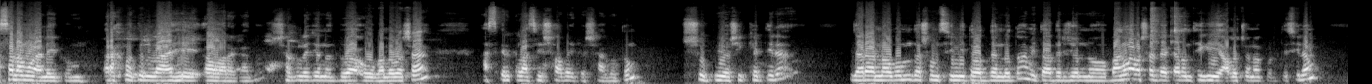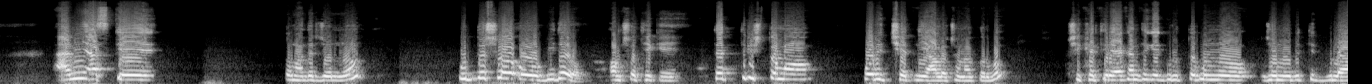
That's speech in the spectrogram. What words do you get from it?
আসসালামু আলাইকুম, রহমতুল্লাহ আবরাকাত সকলের জন্য দোয়া ও ভালোবাসা। আজকের ক্লাসে সবাইকে স্বাগতম। সুপ্রিয় শিক্ষার্থীরা, যারা নবম, দশম শ্রেণীতে অধ্যয়নরত, আমি তাদের জন্য বাংলা ভাষা ব্যাকরণ থেকে আলোচনা করতেছিলাম। আমি আজকে তোমাদের জন্য উদ্দেশ্য ও বিধেয় অংশ থেকে তেত্রিশতম পরিচ্ছেদ নিয়ে আলোচনা করব। শিক্ষার্থীরা, এখান থেকে গুরুত্বপূর্ণ যে নৈবৃত্তিকগুলা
